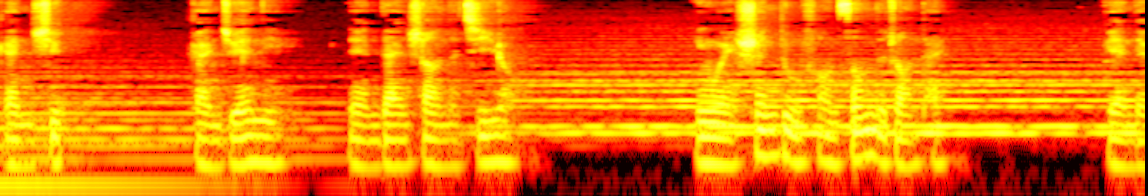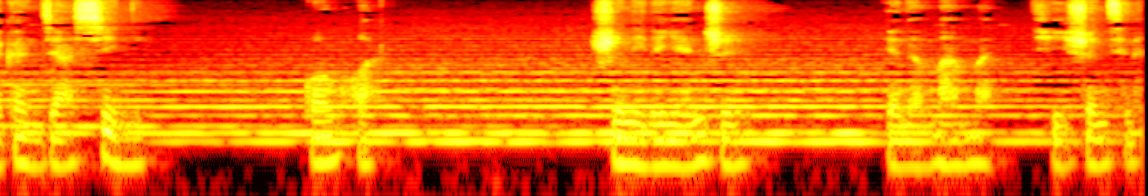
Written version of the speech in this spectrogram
感觉感觉你脸蛋上的肌肉，因为深度放松的状态，变得更加细腻。光环，使你的颜值也能慢慢提升起来。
